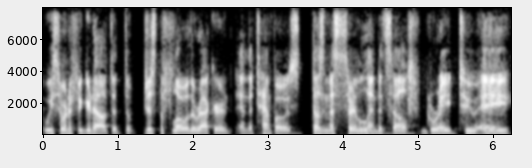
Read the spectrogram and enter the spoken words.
we sort of figured out that the just the flow of the record and the tempos doesn't necessarily lend itself great to a.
